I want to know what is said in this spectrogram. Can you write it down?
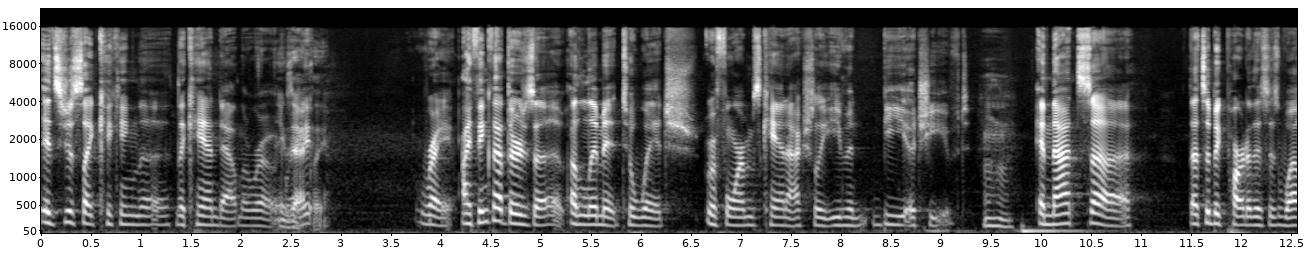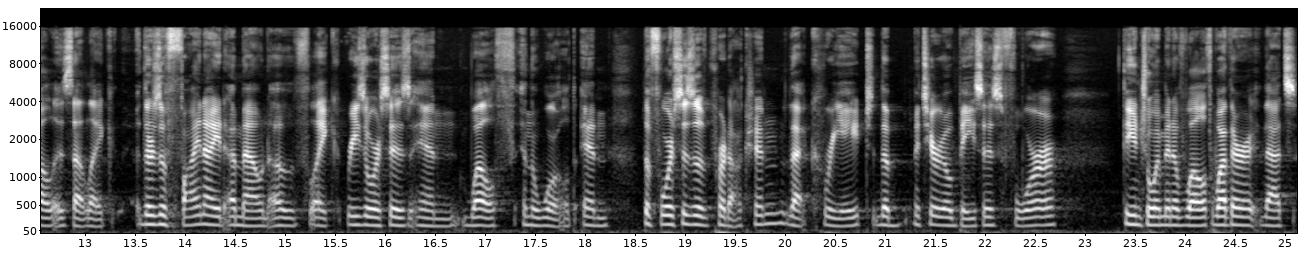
it's just like kicking the the can down the road. right? Exactly. Right. I think that there's a, a limit to which reforms can actually even be achieved. Mm-hmm. And that's uh that's a big part of this as well is that like there's a finite amount of like resources and wealth in the world and the forces of production that create the material basis for the enjoyment of wealth whether that's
